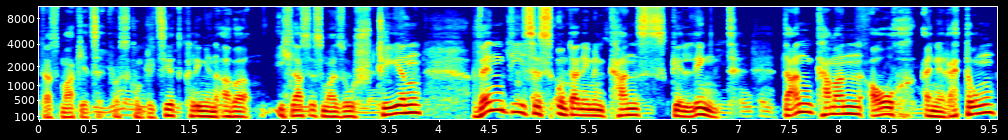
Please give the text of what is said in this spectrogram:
Das mag jetzt etwas kompliziert klingen, aber ich lasse es mal so stehen. Wenn dieses Unternehmen Kants gelingt, dann kann man auch eine Rettung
